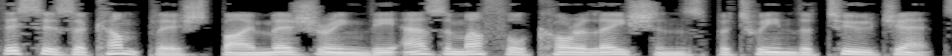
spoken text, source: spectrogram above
This is accomplished by measuring the azimuthal correlations between the two jets.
